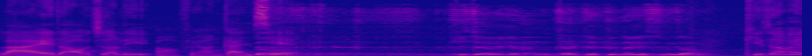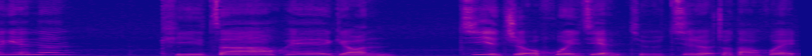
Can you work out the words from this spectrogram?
来到这里啊，非常感谢。 기자회견은 짧게 끝내겠습니다. 기자회견은 기자회견 记者会见就是记者招待会，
